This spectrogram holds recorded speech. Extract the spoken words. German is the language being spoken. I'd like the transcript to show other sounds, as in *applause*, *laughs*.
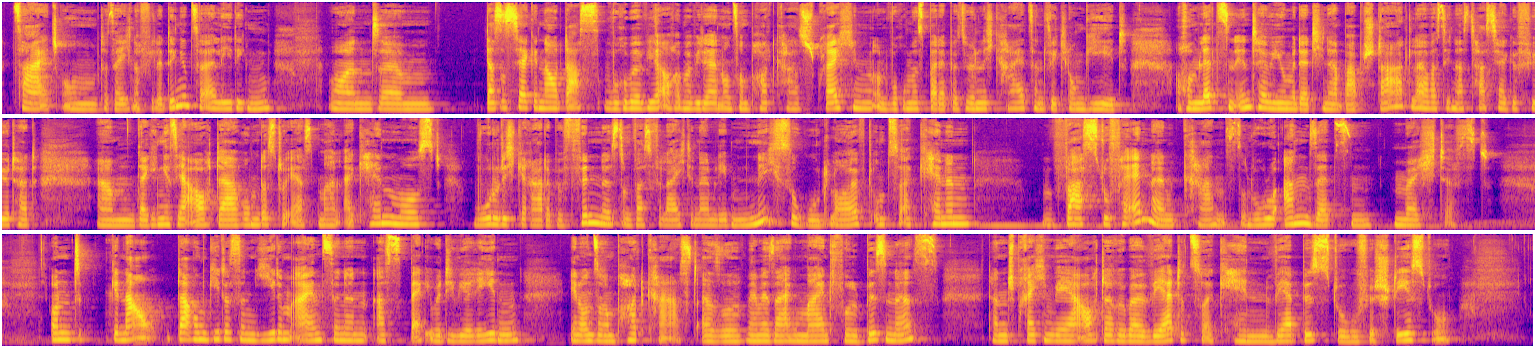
Zeit, um tatsächlich noch viele Dinge zu erledigen. Und ähm, das ist ja genau das, worüber wir auch immer wieder in unserem Podcast sprechen und worum es bei der Persönlichkeitsentwicklung geht. Auch im letzten Interview mit der Tina Bab Stadler, was die Nastasia geführt hat, ähm, da ging es ja auch darum, dass du erstmal erkennen musst, wo du dich gerade befindest und was vielleicht in deinem Leben nicht so gut läuft, um zu erkennen, was du verändern kannst und wo du ansetzen möchtest. Und genau darum geht es in jedem einzelnen Aspekt, über die wir reden, in unserem Podcast. Also wenn wir sagen Mindful Business, dann sprechen wir ja auch darüber, Werte zu erkennen. Wer bist du? Wofür stehst du?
